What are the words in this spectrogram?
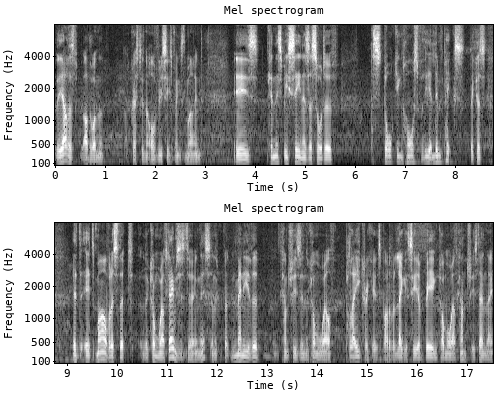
the other other one, question that obviously springs to mind, is can this be seen as a sort of a stalking horse for the Olympics? Because it, it's marvellous that the Commonwealth Games is doing this, and but many of the countries in the Commonwealth play cricket. It's part of a legacy of being Commonwealth countries, don't they?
